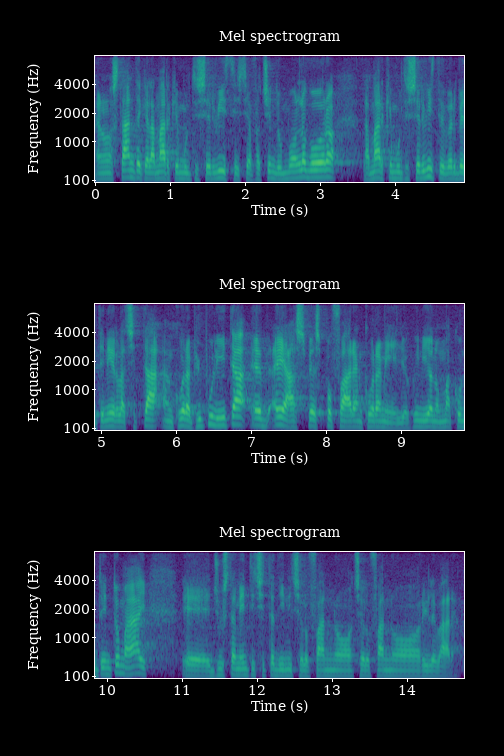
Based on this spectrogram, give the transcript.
e nonostante che la Marche Multiservizi stia facendo un buon lavoro, la Marche Multiservizi dovrebbe tenere la città ancora più pulita e, e Aspes può fare ancora meglio, quindi io non mi accontento mai e giustamente i cittadini ce lo fanno, ce lo fanno rilevare.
